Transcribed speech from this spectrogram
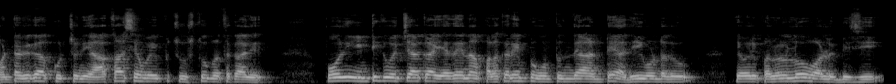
ఒంటరిగా కూర్చొని ఆకాశం వైపు చూస్తూ బ్రతకాలి. పోనీ ఇంటికి వచ్చాక ఏదైనా పలకరింపు ఉంటుందా అంటే అది ఉండదు. ఎవరి పనులలో వాళ్ళు బిజీ.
